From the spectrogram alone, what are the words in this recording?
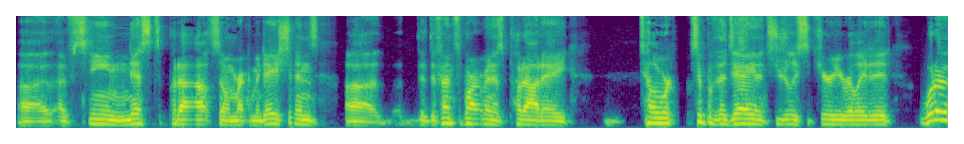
Uh, I've seen NIST put out some recommendations. Uh, the Defense Department has put out a telework tip of the day, and it's usually security related. What are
